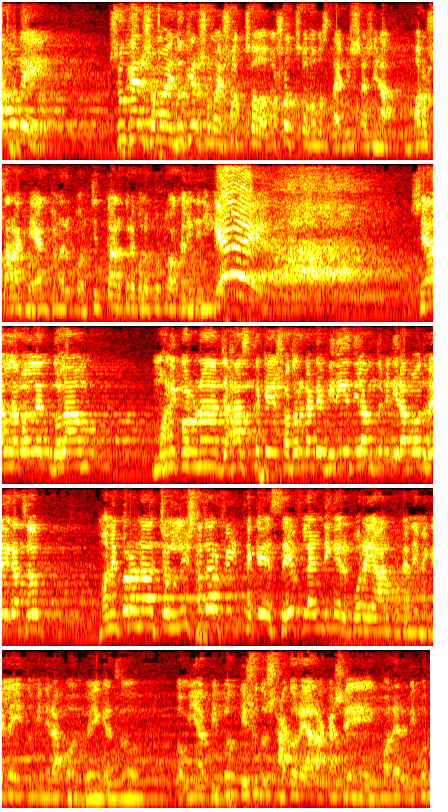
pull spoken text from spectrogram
আপদে, সুখের সময়, দুঃখের সময় স্বচ্ছ অসচ্ছল অবস্থায় বিশ্বাসীরা ভরসা রাখে একজনের উপর। চিৎকার করে বলে, পটুয়াখালী তিনি কে? সে বললেন, গোলাম, মনে করো না, জাহাজ থেকে সদরঘাটে ভিড়িয়ে দিলাম, তুমি নিরাপদ হয়ে গেছো। মনে করো না, চল্লিশ হাজার ফিট থেকে সেফ ল্যান্ডিং এর পরে আর কোটে নেমে গেলেই তুমি নিরাপদ হয়ে গেছো। ও মিয়া বিপদ কি, শুধু সাগরে আর আকাশে? ঘরের বিপদ,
